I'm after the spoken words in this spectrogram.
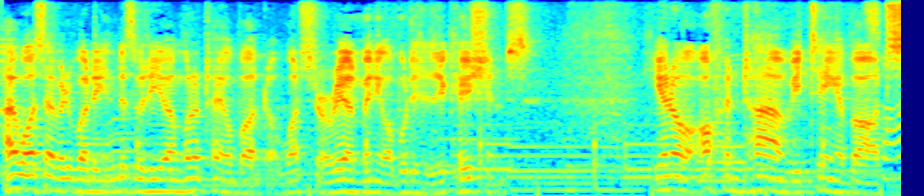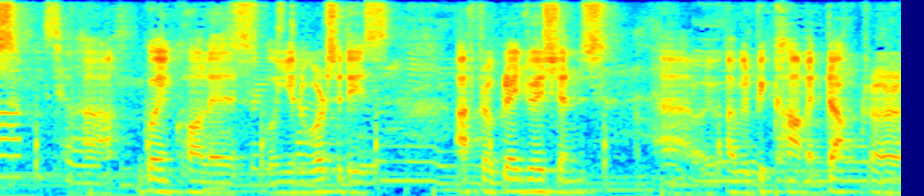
Hi, what's everybody? In this video, I'm going to talk about what's the real meaning of Buddhist educations. You know, oftentimes we think about uh, going college, going universities. After graduations, uh, I will become a doctor,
